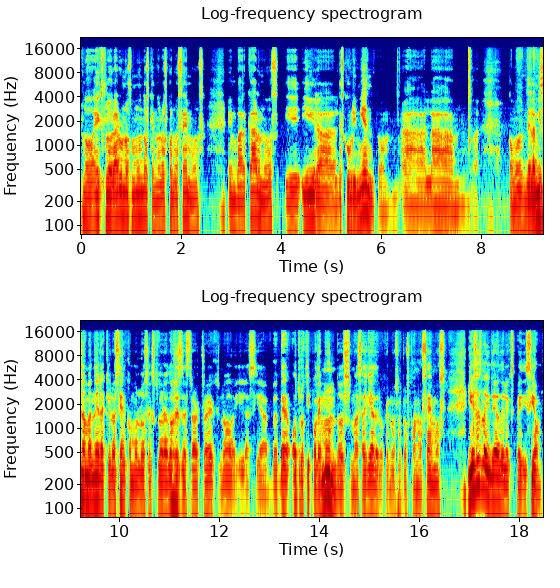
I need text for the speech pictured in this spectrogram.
¿no? explorar unos mundos que no los conocemos, embarcarnos e ir al descubrimiento, a la, como de la misma manera que lo hacían como los exploradores de Star Trek, ¿no? Ir hacia ver otro tipo de mundos más allá de lo que nosotros conocemos. Y esa es la idea de la expedición.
